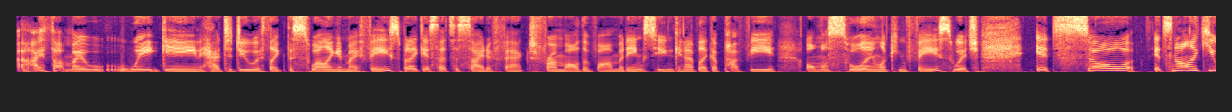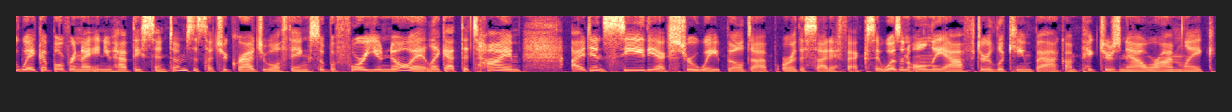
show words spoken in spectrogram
I- thought my weight gain had to do with like the swelling in my face, but I guess that's a side effect from all the vomiting. So you can have like a puffy, almost swollen looking face, which it's so, it's not like you wake up overnight and you have these symptoms. It's such a gradual thing. So before you know it, like at the time, I didn't see the extra weight build up or the side effects. It wasn't only after looking back on pictures now where I'm like,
